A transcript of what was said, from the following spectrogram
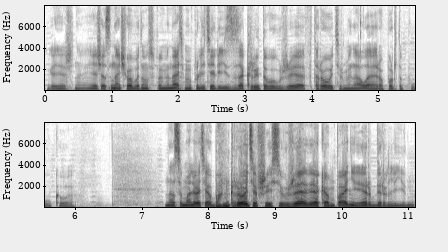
Конечно, я сейчас начал об этом вспоминать. Мы полетели из закрытого уже второго терминала аэропорта Пулково. На самолете обанкротившейся уже авиакомпании Air Berlin.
